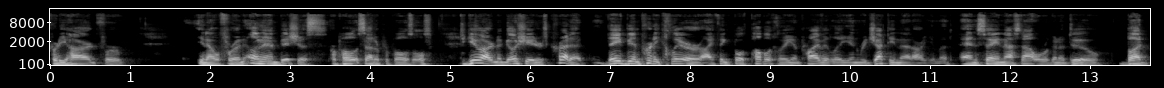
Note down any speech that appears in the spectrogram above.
pretty hard for, you know, for an unambitious set of proposals. To give our negotiators credit, they've been pretty clear, I think, both publicly and privately in rejecting that argument and saying that's not what we're going to do. But,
